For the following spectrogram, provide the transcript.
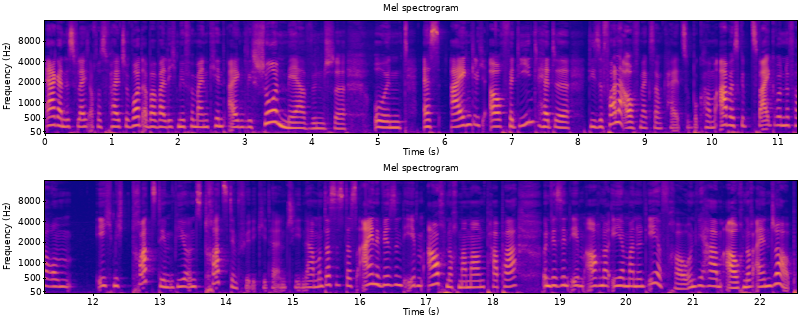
ärgern ist vielleicht auch das falsche Wort, aber weil ich mir für mein Kind eigentlich schon mehr wünsche und es eigentlich auch verdient hätte, diese volle Aufmerksamkeit zu bekommen. Aber es gibt zwei Gründe, warum ich mich trotzdem, wir uns trotzdem für die Kita entschieden haben. Und das ist das eine, wir sind eben auch noch Mama und Papa und wir sind eben auch noch Ehemann und Ehefrau und wir haben auch noch einen Job.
